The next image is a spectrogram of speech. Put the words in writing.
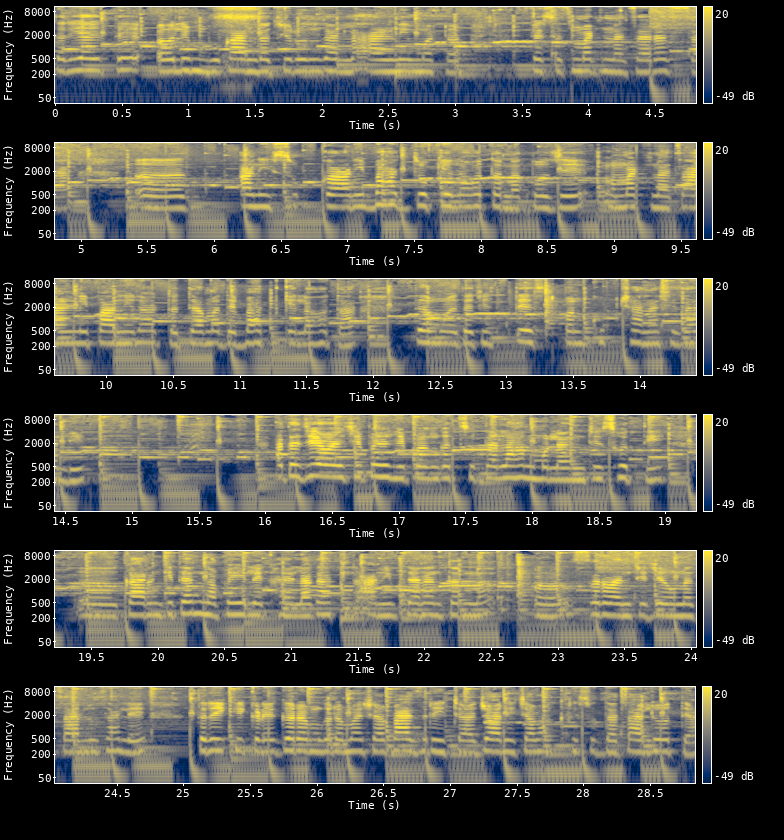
तर या इथे लिंबू कांदा चिरून झाला आणि मटण तसेच मटणाचा रस्सा आणि सुक्का आणि भात जो केला होता ना तो जे मटणाचा आळणी पाणी राहतं त्यामध्ये भात केला होता. त्यामुळे त्याची टेस्ट पण खूप छान अशी झाली. आता जेवायची पहिली पंगत सुद्धा लहान मुलांचीच होती. कारण की त्यांना पहिले खायला घातलं आणि त्यानंतर सर्वांचे जेवण चालू झाले. तर एकीकडे गरम गरम अशा बाजरीच्या ज्वारीच्या भाकरी सुद्धा चालू होत्या.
